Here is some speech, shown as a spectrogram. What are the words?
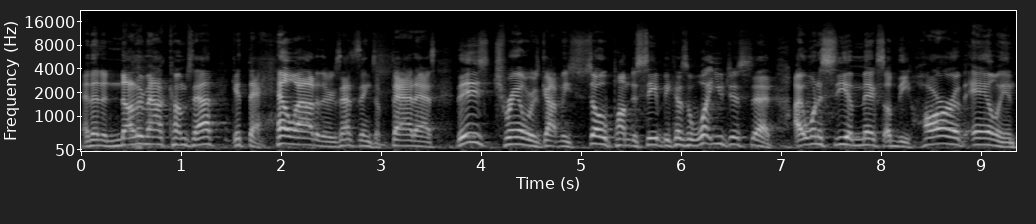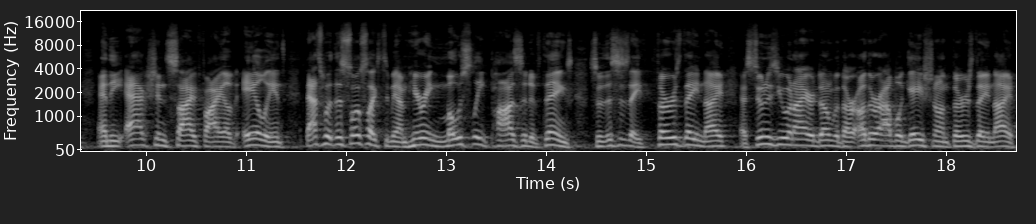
and then another mouth comes out, get the hell out of there because that thing's a badass. These trailers got me so pumped to see it because of what you just said. I want to see a mix of the horror of Alien and the action sci-fi of Aliens. That's what this looks like to me. I'm hearing mostly positive things. So this is a Thursday night. As soon as you and I are done with our other obligation on Thursday night,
